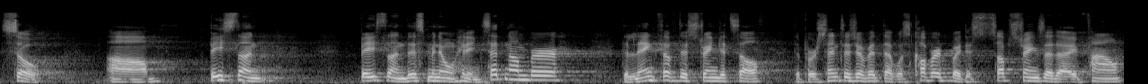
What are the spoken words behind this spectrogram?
So, um, based on based on this minimum hitting set number, the length of the string itself, the percentage of it that was covered by the substrings that I found,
